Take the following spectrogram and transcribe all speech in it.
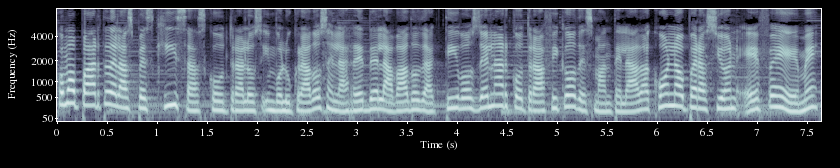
Como parte de las pesquisas contra los involucrados en la red de lavado de activos del narcotráfico desmantelada con la operación FM,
